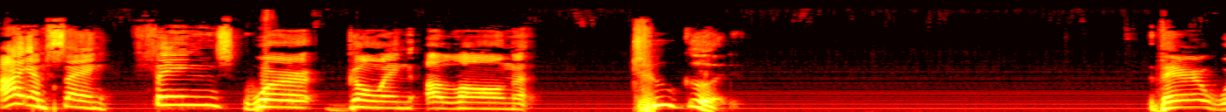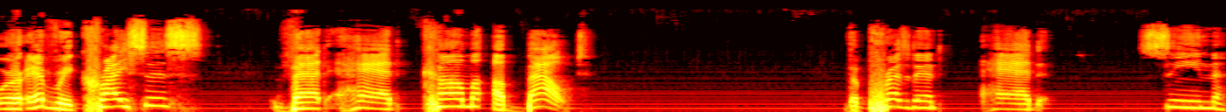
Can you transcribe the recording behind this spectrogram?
I am saying things were going along too good. There were every crisis that had come about. The president had seen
